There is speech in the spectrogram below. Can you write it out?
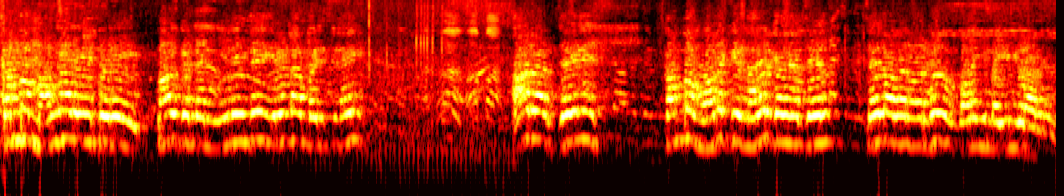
கம்பம் அங்காளேஸ்வரி பால்கண்ணன் இணைந்து இரண்டாம் பரிசினை ஆர் ஆர் ஜெகதீஷ் கம்பம் வடக்கு நகர்கழக செயல் செயலாளர் அவர்கள் வழங்கி மகிழ்கிறார்கள்.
